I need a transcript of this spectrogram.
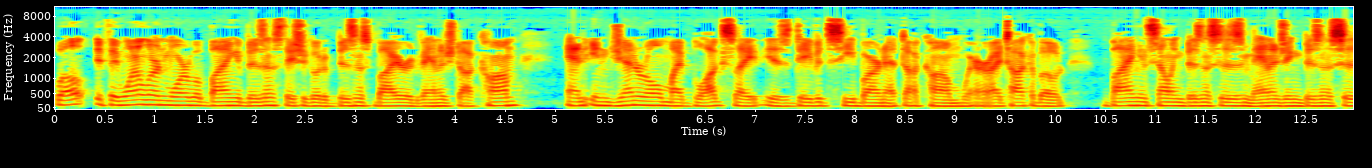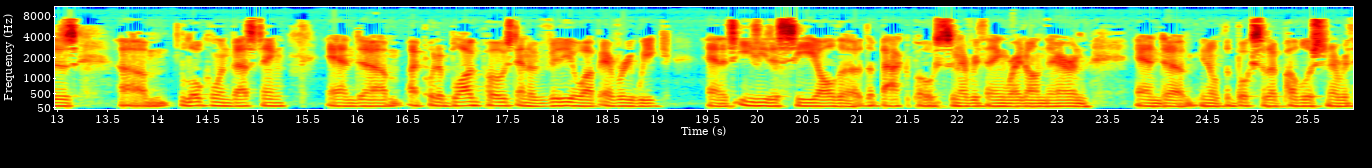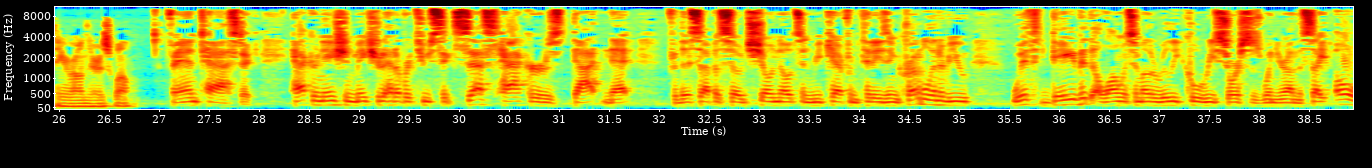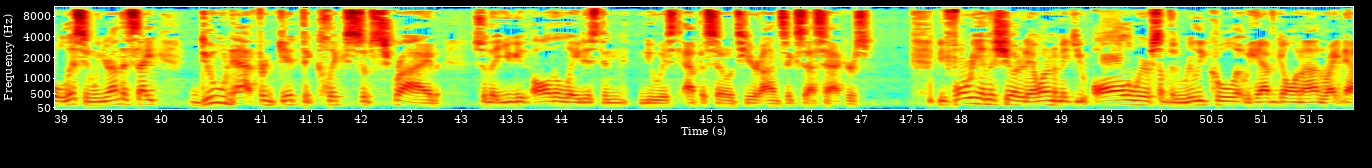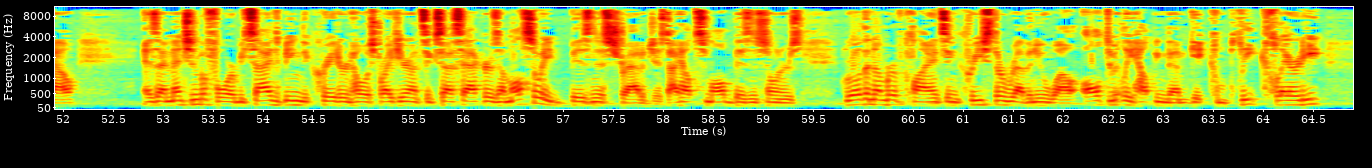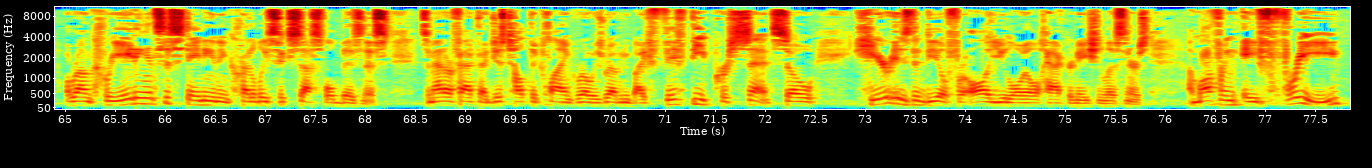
Well, if they want to learn more about buying a business, they should go to businessbuyeradvantage.com. And in general, my blog site is davidcbarnett.com where I talk about buying and selling businesses, managing businesses, um, local investing, and um, I put a blog post and a video up every week, and it's easy to see all the the back posts and everything right on there, and and uh, you know the books that I've published and everything are on there as well. Fantastic. Hacker Nation, make sure to head over to successhackers.net for this episode's show notes and recap from today's incredible interview with David, along with some other really cool resources when you're on the site. Oh, listen, when you're on the site, do not forget to click subscribe so that you get all the latest and newest episodes here on Success Hackers. Before we end the show today, I wanted to make you all aware of something really cool that we have going on right now. As I mentioned before, besides being the creator and host right here on Success Hackers, I'm also a business strategist. I help small business owners grow the number of clients, increase their revenue while ultimately helping them get complete clarity around creating and sustaining an incredibly successful business. As a matter of fact, I just helped a client grow his revenue by 50%. So here is the deal for all you loyal Hacker Nation listeners. I'm offering a free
